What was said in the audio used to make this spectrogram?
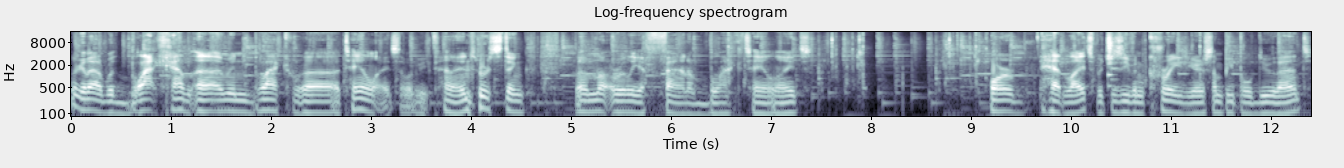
Look at that with black uh, I mean black uh, tail lights. That would be kind of interesting. I'm not really a fan of black tail lights. Or headlights, which is even crazier. Some people do that.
